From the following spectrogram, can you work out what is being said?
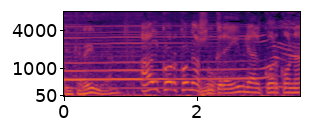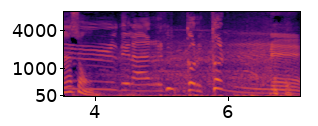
Increíble. ¿eh? Alcorconazo. Increíble Alcorconazo. Del Alcorcón. Eh,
